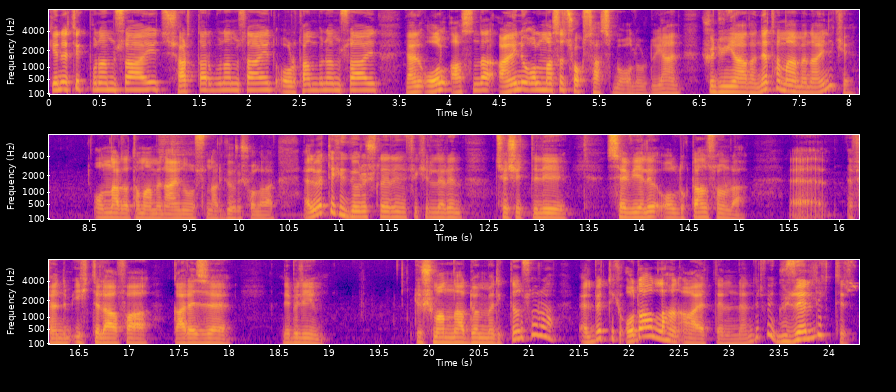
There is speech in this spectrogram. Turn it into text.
Genetik buna müsait, şartlar buna müsait, ortam buna müsait. Yani ol aslında aynı olması çok saçma olurdu. Yani şu dünyada ne tamamen aynı ki? Onlar da tamamen aynı olsunlar görüş olarak. Elbette ki görüşlerin, fikirlerin çeşitliliği seviyeli olduktan sonra e, efendim ihtilafa, gareze, ne bileyim düşmanlığa dönmedikten sonra elbette ki o da Allah'ın ayetlerindendir ve güzelliktir.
